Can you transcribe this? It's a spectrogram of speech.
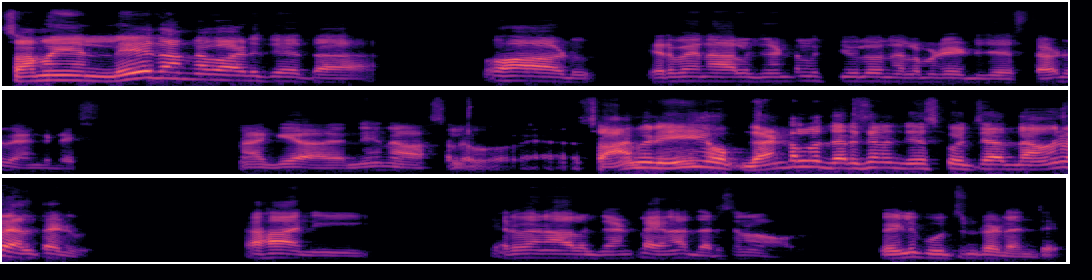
సమయం లేదన్నవాడి చేత వాడు ఇరవై నాలుగు గంటల క్యూలో నిలబడేట్టు చేస్తాడు వెంకటేశ్వరుడు. నాకు నేను అసలు స్వామిని ఒక గంటలో దర్శనం చేసుకొచ్చేద్దామని వెళ్తాడు. కానీ ఇరవై నాలుగు గంటలైనా దర్శనం అవ్వదు. వెళ్ళి కూర్చుంటాడు అంతే.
